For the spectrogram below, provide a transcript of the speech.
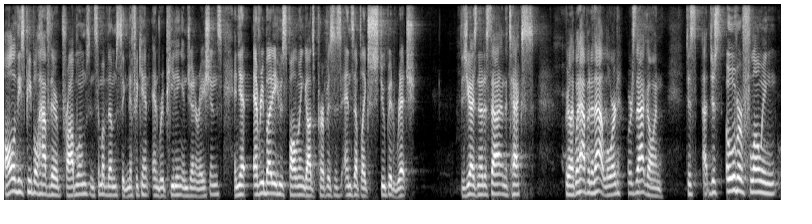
all of these people have their problems, and some of them significant and repeating in generations. And yet, everybody who's following God's purposes ends up like stupid rich. Did you guys notice that in the text? We are like, what happened to that, Lord? Where's that going? Just, uh, just overflowing,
